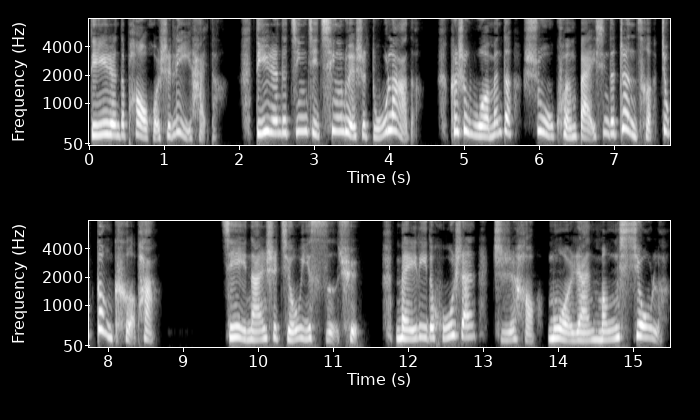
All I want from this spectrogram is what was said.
敌人的炮火是厉害的，敌人的经济侵略是毒辣的，可是我们的束捆百姓的政策就更可怕。济南是久已死去，美丽的湖山只好默然蒙羞了。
